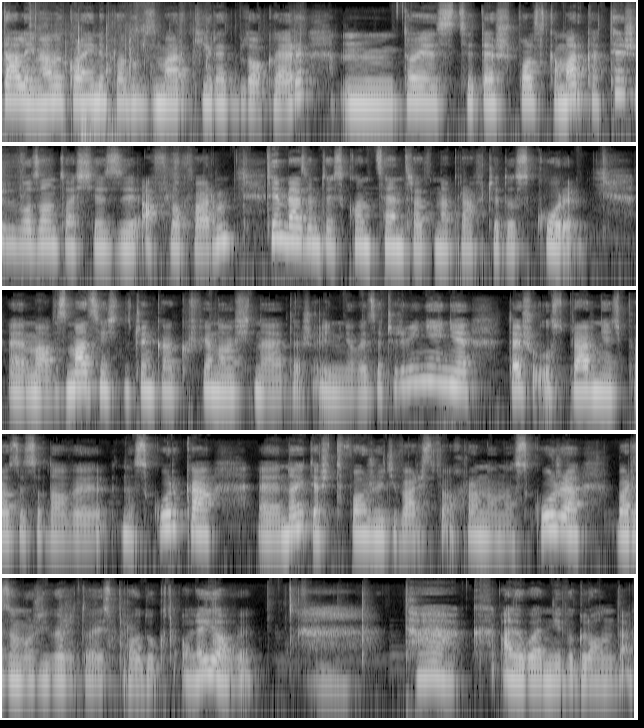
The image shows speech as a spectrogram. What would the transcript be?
Dalej mamy kolejny produkt z marki Red Blocker. Mm, to jest też polska marka, też wywodząca się z Aflofarm. Tym razem to jest koncentrat naprawczy do skóry. Ma wzmacniać naczynka krwionośne, też eliminować zaczerwienienie, też usprawniać proces odnowy skórka, e, no i też tworzyć warstwę ochronną na skórze. Bardzo możliwe, że to jest produkt olejowy. Tak, ale ładnie wygląda.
